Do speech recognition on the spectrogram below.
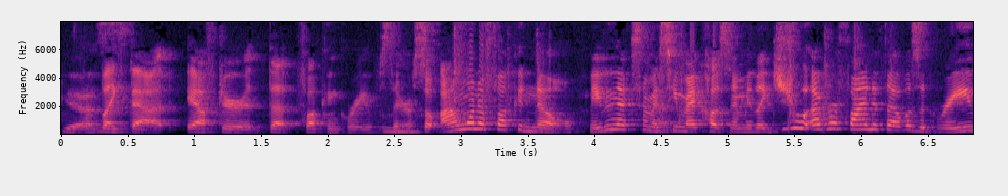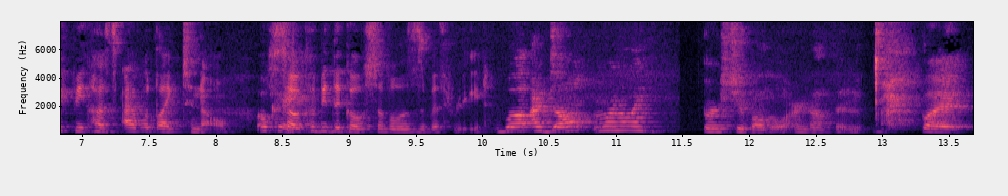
Yes. like that after that fucking grave was there. So I want to fucking know. Maybe next time I see my cousin, I'll be like, "Did you ever find if that was a grave?" Because I would like to know. okay. So it could be the ghost of Elizabeth Reed. Well, I don't want to like burst your bubble or nothing, but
